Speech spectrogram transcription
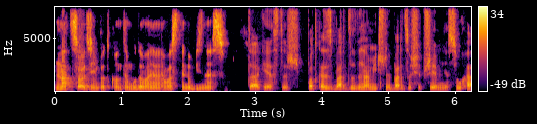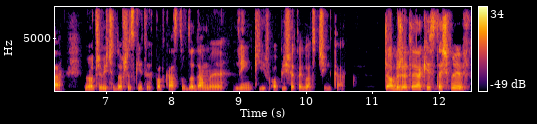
na co dzień pod kątem budowania własnego biznesu. Tak jest, też podcast jest bardzo dynamiczny, bardzo się przyjemnie słucha. My oczywiście do wszystkich tych podcastów dodamy linki w opisie tego odcinka. Dobrze, to jak jesteśmy w,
